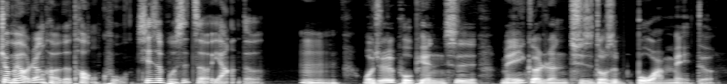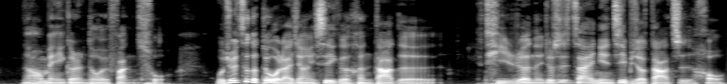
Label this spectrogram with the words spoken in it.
就没有任何的痛苦，其实不是这样的。嗯，我觉得普遍是每一个人其实都是不完美的，然后每一个人都会犯错。我觉得这个对我来讲也是一个很大的。体认呢，就是在年纪比较大之后，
